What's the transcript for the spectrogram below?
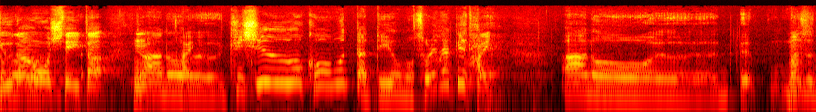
油断をしていた、うん、あの、はい、奇襲を被ったっていうもそれだけで、はい、あのまず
